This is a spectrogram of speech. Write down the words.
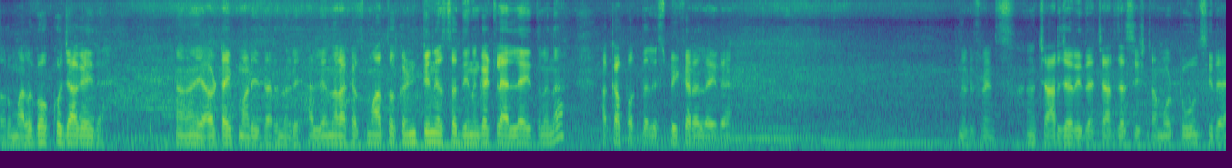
ಅವ್ರು ಮಲಗೋಕ್ಕೂ ಜಾಗ ಇದೆ. ಯಾವ ಟೈಪ್ ಮಾಡಿದ್ದಾರೆ ನೋಡಿ. ಅಲ್ಲೇನಾರು ಅಕಸ್ಮಾತ್ ಕಂಟಿನ್ಯೂಸ್ ದಿನಗಟ್ಟಲೆ ಅಲ್ಲೇ ಇದ್ರೂ ಅಕ್ಕಪಕ್ಕದಲ್ಲಿ ಸ್ಪೀಕರ್ ಎಲ್ಲ ಇದೆ. ನೋಡಿ ಫ್ರೆಂಡ್ಸ್ ಚಾರ್ಜರ್ ಇದೆ ಚಾರ್ಜರ್ ಸಿಸ್ಟಮು ಟೂಲ್ಸ್ ಇದೆ.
